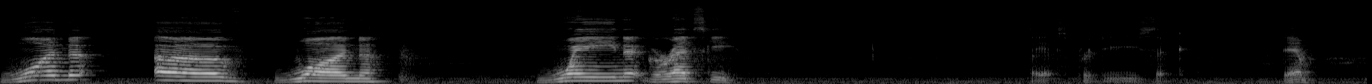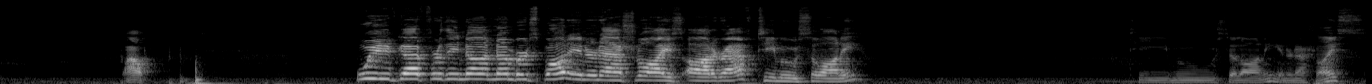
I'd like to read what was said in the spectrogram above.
One of one Wayne Gretzky. That's pretty sick. Damn. Wow. We've got for the non-numbered spot, International Ice Autograph, Teemu Selanne. Teemu Selanne, International Ice.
